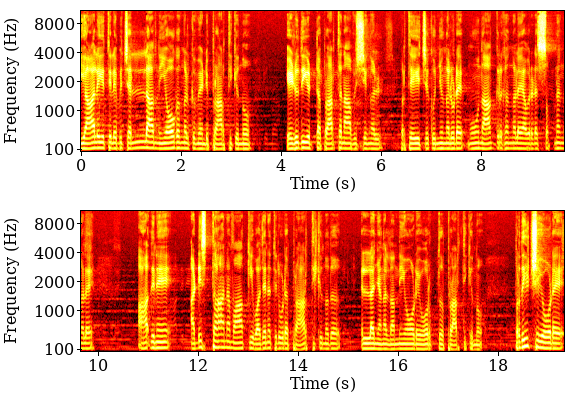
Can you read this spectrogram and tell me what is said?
ഈ ആലയത്തിൽ ലഭിച്ച എല്ലാ നിയോഗങ്ങൾക്കും വേണ്ടി പ്രാർത്ഥിക്കുന്നു. എഴുതിയിട്ട പ്രാർത്ഥനാവശ്യങ്ങൾ പ്രത്യേകിച്ച് കുഞ്ഞുങ്ങളുടെ മൂന്ന് ആഗ്രഹങ്ങളെ അവരുടെ സ്വപ്നങ്ങളെ അതിനെ അടിസ്ഥാനമാക്കി വചനത്തിലൂടെ പ്രാർത്ഥിക്കുന്നത് എല്ലാം ഞങ്ങൾ നന്ദിയോടെ ഓർത്ത് പ്രാർത്ഥിക്കുന്നു. പ്രതീക്ഷയോടെ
